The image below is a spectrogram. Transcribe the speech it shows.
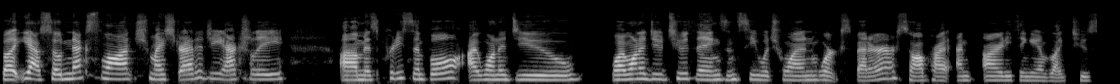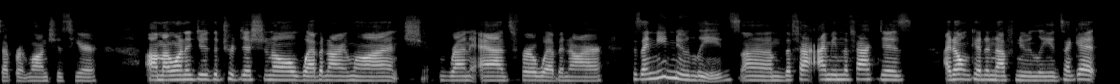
but yeah, so next launch, my strategy actually um, is pretty simple. I want to do well, I want to do two things and see which one works better. So I'll probably, I'm already thinking of like two separate launches here. Um, I want to do the traditional webinar launch, run ads for a webinar because I need new leads. Um, the fact, I mean, the fact is, I don't get enough new leads. I get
